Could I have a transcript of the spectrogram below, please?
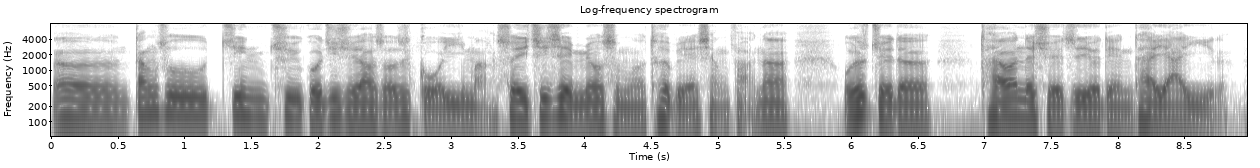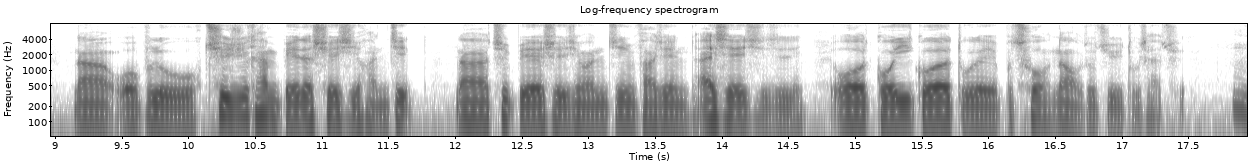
嗯、当初进去国际学校的时候是国一嘛，所以其实也没有什么特别的想法。那我就觉得台湾的学制有点太压抑了，那我不如去去看别的学习环境。那去别的学习环境，发现 ICA 其实我国一国二读的也不错，那我就继续读下去。嗯，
